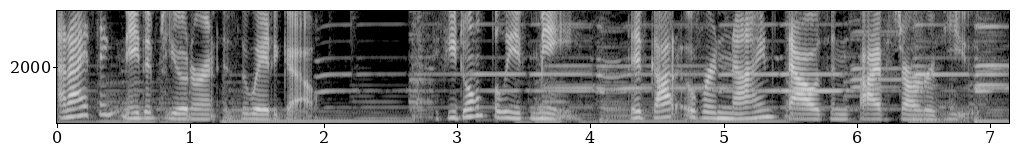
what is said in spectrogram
and I think Native deodorant is the way to go. If you don't believe me, they've got over 9,000 five star reviews.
